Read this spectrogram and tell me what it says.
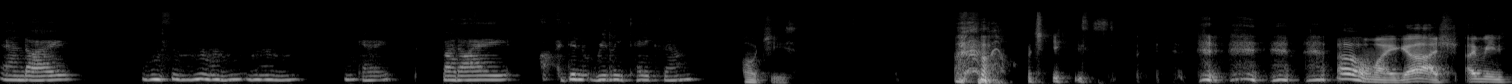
and I, okay. But I, I didn't really take them. Oh geez. oh jeez. oh my gosh. I mean,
